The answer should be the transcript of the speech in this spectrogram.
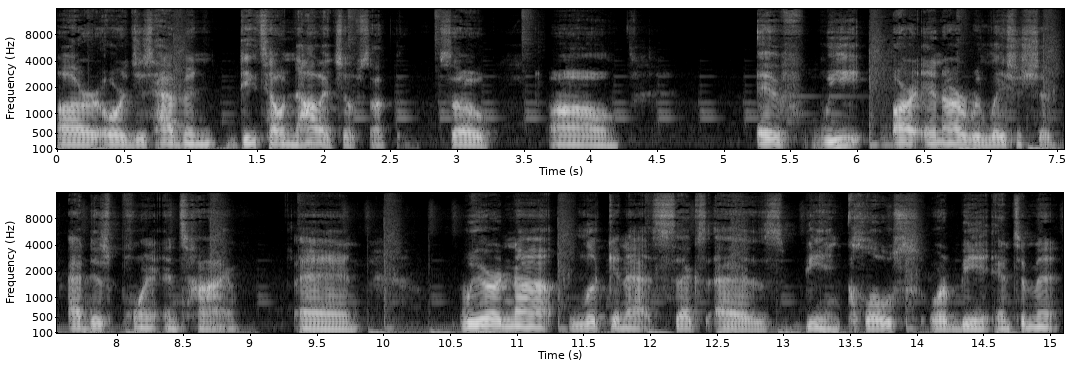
or or just having detailed knowledge of something. So, um, if we are in our relationship at this point in time, and we are not looking at sex as being close or being intimate,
